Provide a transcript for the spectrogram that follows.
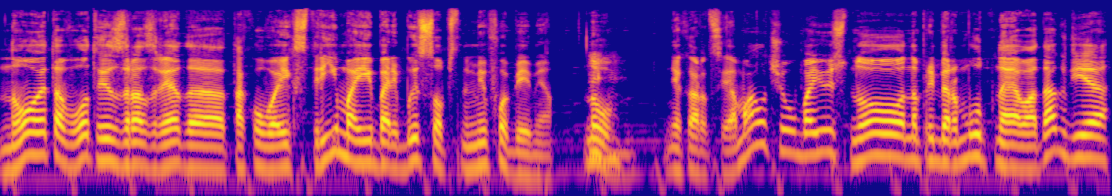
Но это вот из разряда такого экстрима и борьбы с собственными фобиями. Ну, Мгм. мне кажется, я мало чего боюсь, но, например, мутная вода, где я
